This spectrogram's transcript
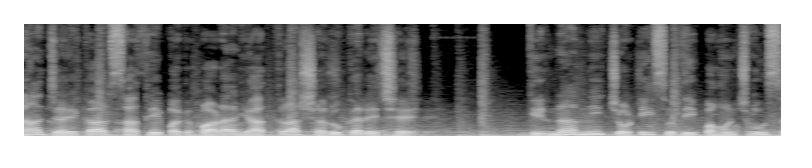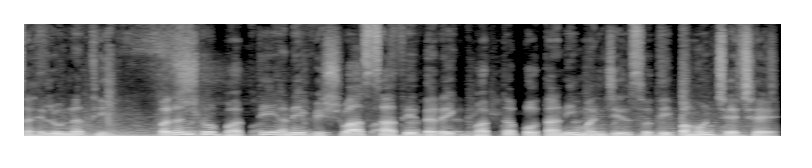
ના જયકાર સાથે પગપાળા યાત્રા શરૂ કરે છે. ગિરનારની ચોટી સુધી પહોંચવું સહેલું નથી. પરંતુ ભક્તિ અને વિશ્વાસ સાથે દરેક ભક્ત પોતાની મંજિલ સુધી પહોંચે છે.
